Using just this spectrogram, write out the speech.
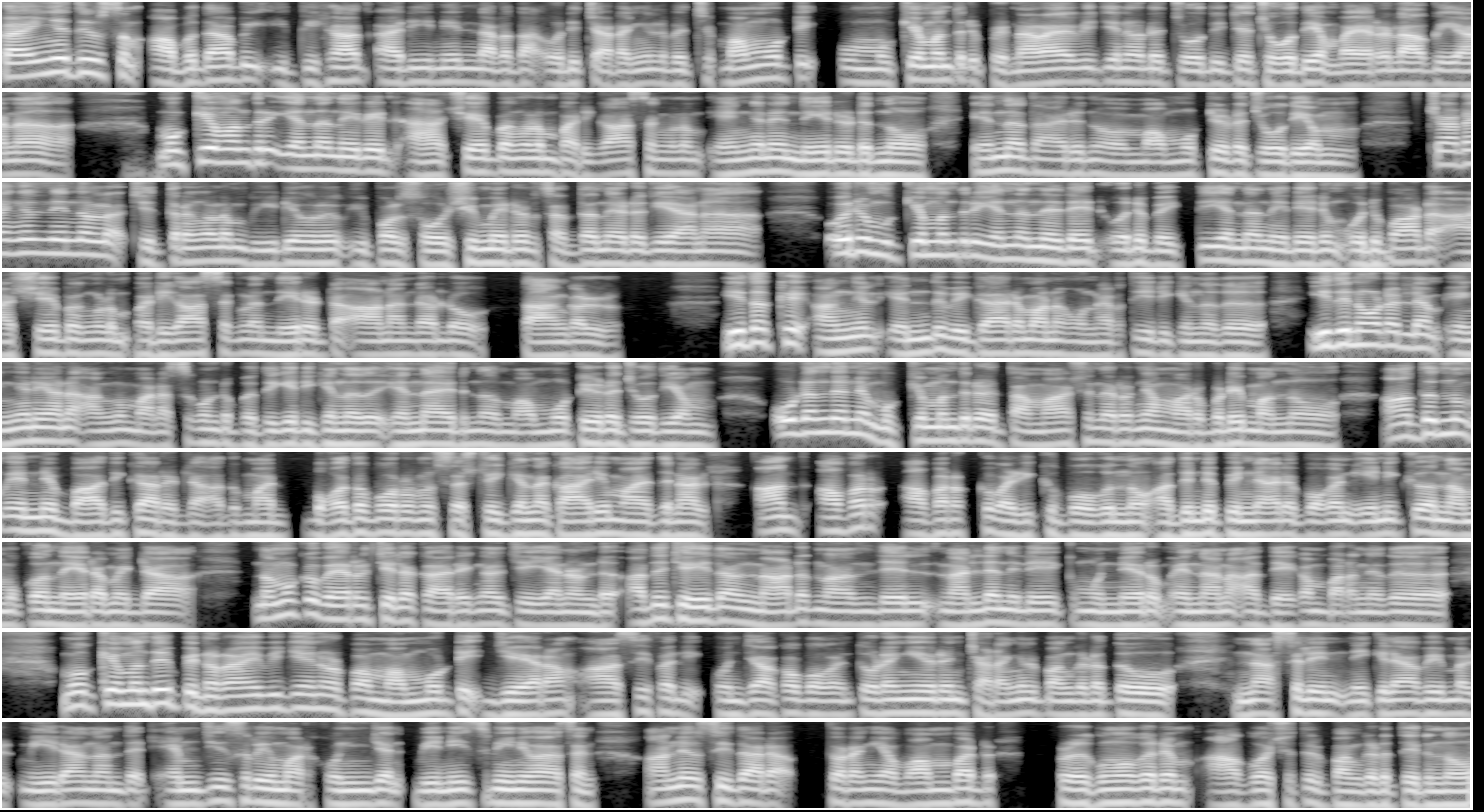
കഴിഞ്ഞ ദിവസം Abu Dhabi Ittihad അരീനയിൽ നടന്ന ഒരു ചടങ്ങിൽ വെച്ച് മമ്മൂട്ടി മുഖ്യമന്ത്രി പിണറായി വിജയനോട് ചോദിച്ച ചോദ്യം വൈറലാകുകയാണ്. മുഖ്യമന്ത്രി എന്ന നിലയിൽ ആക്ഷേപങ്ങളും പരിഹാസങ്ങളും എങ്ങനെ നേരിടുന്നു എന്നതായിരുന്നു മമ്മൂട്ടിയുടെ ചോദ്യം. ചടങ്ങിൽ നിന്നുള്ള ചിത്രങ്ങളും വീഡിയോകളും ഇപ്പോൾ സോഷ്യൽ മീഡിയയിൽ ശ്രദ്ധ നേടുകയാണ്. ഒരു മുഖ്യമന്ത്രി എന്ന നിലയിൽ ഒരു വ്യക്തി എന്ന നിലയിലും ഒരുപാട് ആക്ഷേപങ്ങളും പരിഹാസങ്ങളും നേരിട്ട ആണല്ലോ താങ്കൾ. ഇതൊക്കെ അങ്ങിൽ എന്ത് വികാരമാണ് ഉണർത്തിയിരിക്കുന്നത്? ഇതിനോടെല്ലാം എങ്ങനെയാണ് അങ്ങ് മനസ്സുകൊണ്ട് പ്രതികരിക്കുന്നത് എന്നായിരുന്നു മമ്മൂട്ടിയുടെ ചോദ്യം. ഉടൻ തന്നെ മുഖ്യമന്ത്രി തമാശ നിറഞ്ഞ മറുപടി വന്നു. "അതൊന്നും എന്നെ ബാധിക്കാറില്ല. അത് ബോധപൂർവം സൃഷ്ടിക്കുന്ന കാര്യമായതിനാൽ അവർ അവർക്ക് വഴിക്ക് പോകുന്നു. അതിന്റെ പിന്നാലെ പോകാൻ എനിക്കോ നമുക്കോ നേരമില്ല. നമുക്ക് വേറെ ചില കാര്യങ്ങൾ ചെയ്യാനുണ്ട്. അത് ചെയ്താൽ നാട് നല്ല നിലയിലേക്ക് മുന്നേറും" എന്നാണ് അദ്ദേഹം പറഞ്ഞത്. മുഖ്യമന്ത്രി പിണറായി വിജയനോടൊപ്പം മമ്മൂട്ടി, ജയറാം, ആസിഫ് അലി, കുഞ്ചാക്കോ ബോബൻ തുടങ്ങിയവരും ചടങ്ങിൽ പങ്കെടുത്തു. നസലിൻ നിഖില വിമൽ, മീരാനന്ദൻ എം. ജി. ശ്രീകുമാർ, കുഞ്ചൻ, വിനീത് ശ്രീനിവാസൻ, അനു സിതാര തുടങ്ങിയ വമ്പൻ പ്രമുഖരും ആഘോഷത്തിൽ പങ്കെടുത്തിരുന്നു.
